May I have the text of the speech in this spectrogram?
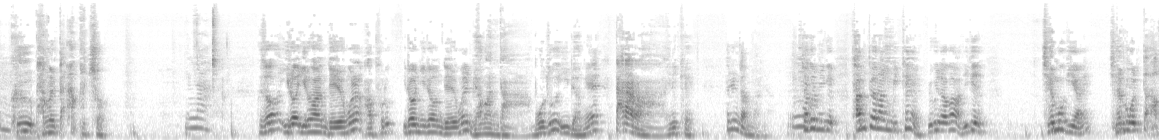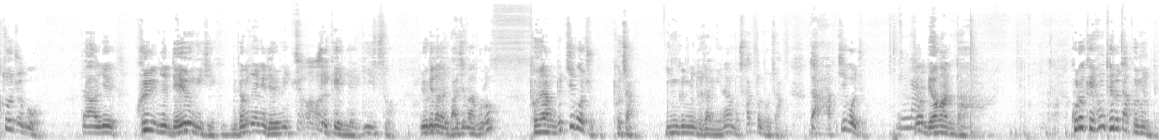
음. 그 방을 딱 붙여. 네. 그래서 이런 이러한 내용을 앞으로 이런 이런 내용을 명한다. 모두 이 명에 따라라. 이렇게 해준단 말이야. 자, 네. 그럼 이게 담벼락 밑에 여기다가 이게 제목이야. 제목을 딱 써주고, 자 이게 글 이제 내용이지. 명령의 내용이 쭉 이렇게 이제 있어. 여기다가 마지막으로 도장도 찍어주고 도장. 임금님 도장이나 뭐 사또 도장 딱 찍어줘. 그거 네. 명한다. 그렇게 형태를 딱 보면 돼.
